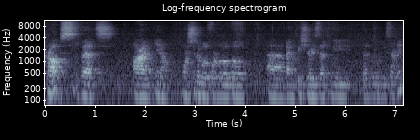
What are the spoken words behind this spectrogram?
crops that are, you know, more suitable for the local uh, beneficiaries that we that we will be serving.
